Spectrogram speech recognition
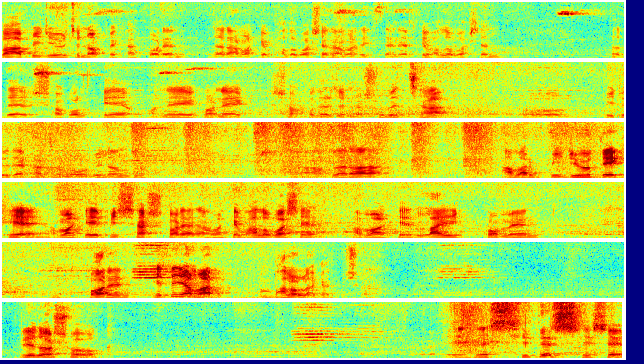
বা ভিডিওর জন্য অপেক্ষা করেন, যারা আমাকে ভালোবাসেন, আমার এই চ্যানেলকে ভালোবাসেন, তাদের সকলকে অনেক অনেক সকলের জন্য শুভেচ্ছা ও ভিডিও দেখার জন্য অভিনন্দন। আপনারা আমার ভিডিও দেখে আমাকে বিশ্বাস করেন, আমাকে ভালোবাসেন, আমাকে লাইক কমেন্ট করেন। এটাই আমার ভালো লাগার বিষয়। প্রিয় দর্শক, এই যে শীতের শেষে,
